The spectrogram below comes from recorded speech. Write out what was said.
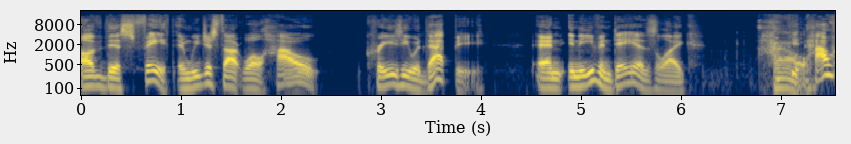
of this faith. And we just thought, well, how crazy would that be? And and even day is like, how how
